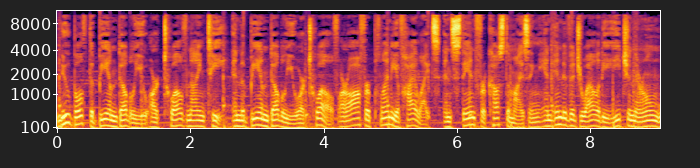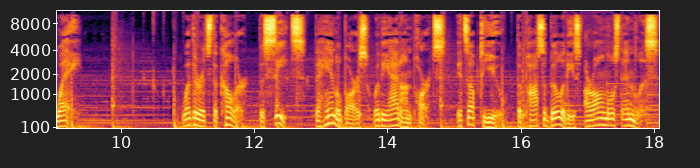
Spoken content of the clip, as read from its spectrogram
New both the BMW R12 9T and the BMW R12 are offer plenty of highlights and stand for customizing and individuality each in their own way. Whether it's the color, the seats, the handlebars, or the add-on parts, it's up to you. The possibilities are almost endless.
